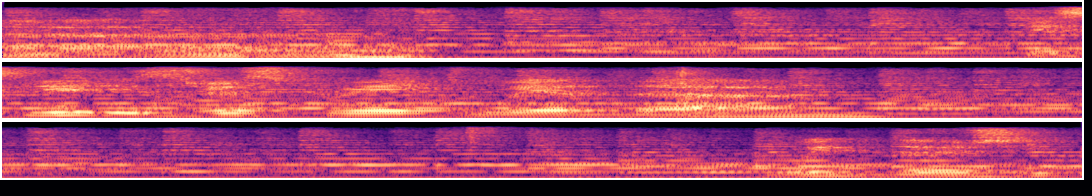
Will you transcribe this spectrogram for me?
Uh, this lead is just create with um, with the JP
